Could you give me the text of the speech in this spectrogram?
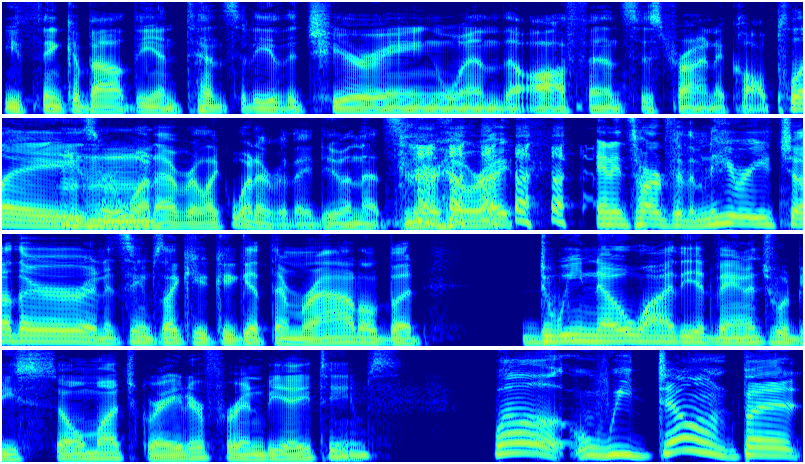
you think about the intensity of the cheering when the offense is trying to call plays Mhm. or whatever, like whatever they do in that scenario, right? and it's hard for them to hear each other, and it seems like you could get them rattled. But do we know why the advantage would be so much greater for NBA teams? Well, we don't, but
